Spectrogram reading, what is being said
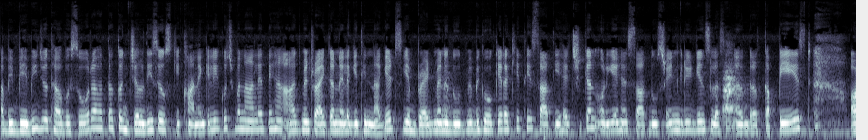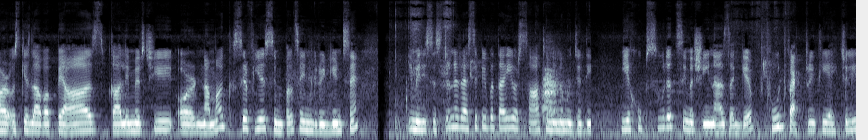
अभी बेबी जो था वो सो रहा था तो जल्दी से उसकी खाने के लिए कुछ बना लेते हैं। आज मैं ट्राई करने लगी थी नगेट्स ये ब्रेड मैंने दूध में भिगो के रखी थी, साथ ये है चिकन और ये हैं साथ दूसरे इंग्रेडिएंट्स लहसुन, अदरक का पेस्ट और उसके अलावा प्याज, काली मिर्ची और नमक, सिर्फ़ ये सिंपल से इंग्रेडिएंट्स हैं। ये मेरी सिस्टर ने रेसिपी बताई और साथ उन्होंने मुझे दी। ये खूबसूरत सी machine as a gift food factory थी एक्चुअली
